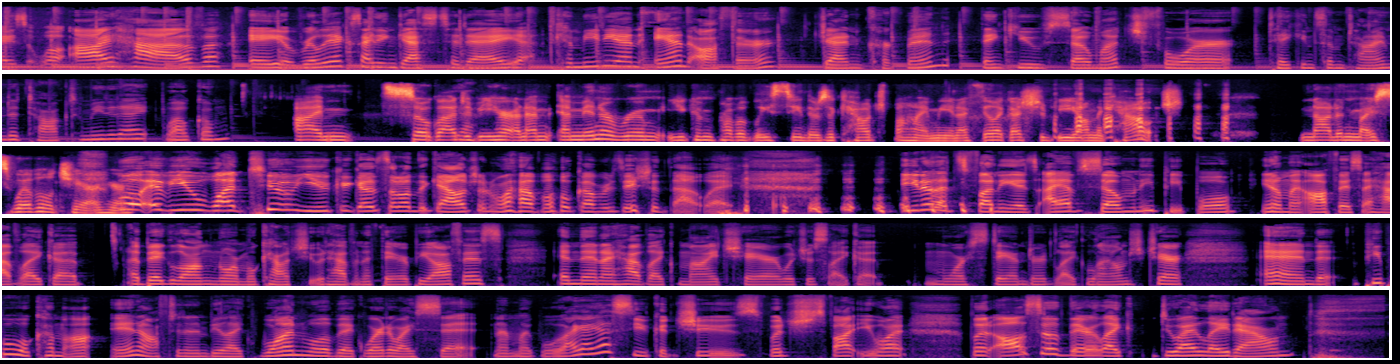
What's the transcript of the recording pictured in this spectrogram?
Guys. Well, I have a really exciting guest today comedian and author, Jen Kirkman. Thank you so much for taking some time to talk to me today. Welcome. I'm so glad Yeah. to be here. And I'm, I'm in a room, you can probably see there's a couch behind me, and I feel like I should be on the couch, not in my swivel chair here. Well, if you want to, you could go sit on the couch and we'll have a whole conversation that way. you know, that's funny is I have so many people, you know, in my office, I have like a, a big, long, normal couch you would have in a therapy office. And then I have like my chair, which is like a more standard, like lounge chair. And people will come o- in often and be like, one will be like, where do I sit? And I'm like, well, I guess you could choose which spot you want. But also, they're like, do I lay down?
